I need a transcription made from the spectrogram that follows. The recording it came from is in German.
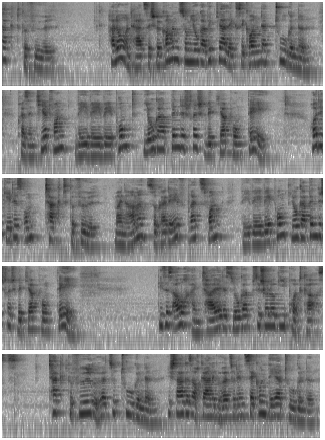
Taktgefühl. Hallo und herzlich willkommen zum Yoga Vidya Lexikon der Tugenden, präsentiert von www.yoga-vidya.de. Heute geht es um Taktgefühl. Mein Name Sukadev Bretz von www.yoga-vidya.de. Dies ist auch ein Teil des Yoga Psychologie Podcasts. Taktgefühl gehört zu Tugenden. Ich sage es auch gerne, gehört zu den Sekundärtugenden.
